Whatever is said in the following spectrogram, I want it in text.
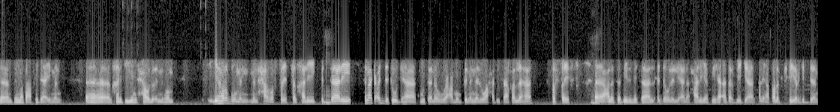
مثل ما تعرفي دائما الخليجيين يحاولوا أنهم يهربوا من من حر الصيف في الخليج. بالتالي هناك عدة وجهات متنوعة ممكن أن الواحد يسافر لها في الصيف. آه، على سبيل المثال الدولة اللي أنا حاليا فيها أذربيجان عليها طلب كثير جدا.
